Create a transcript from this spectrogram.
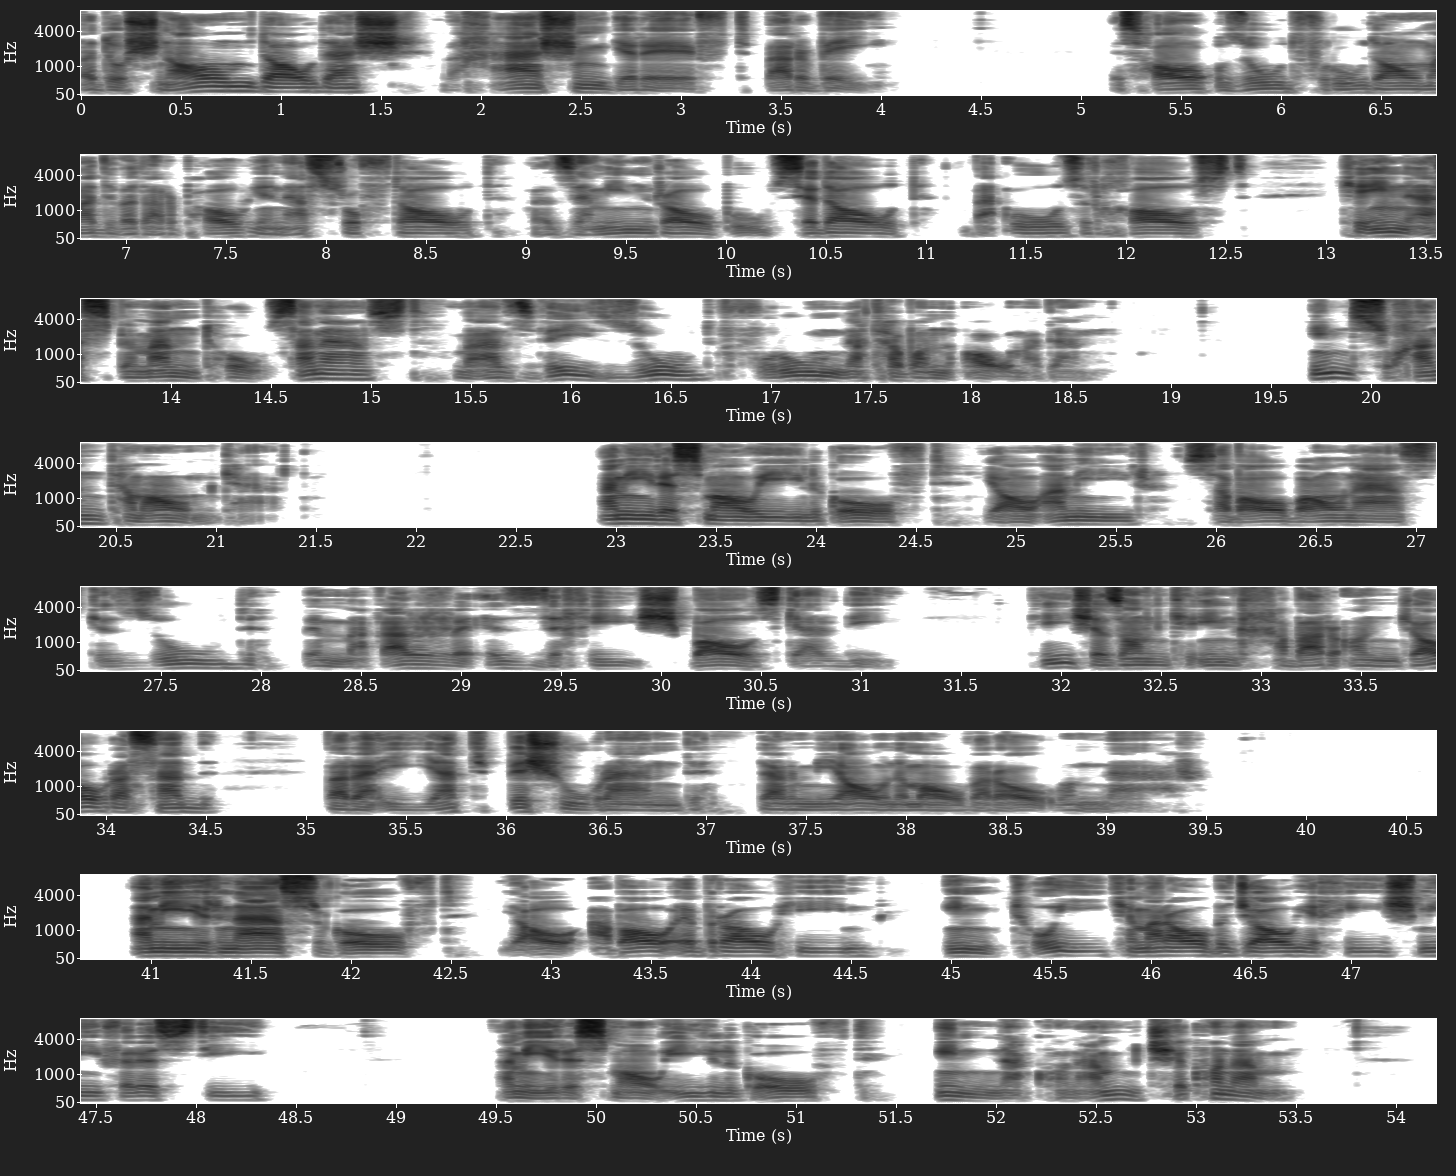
و دشنام دادش و خشم گرفت بر وی. اسحاق زود فرود آمد و در پای نصر افتاد و زمین را بوسه داد. و عذر خواست که این اسب من توسن است و از وی زود فرو نتوان آمدن. این سخن تمام کرد. امیر اسماعیل گفت یا امیر سباب آن است که زود به مقر عز خویش بازگردی. پیش از آن که این خبر آنجا رسد و رعیت بشورند در میان ماورا و نهر. امیر نصر گفت یا ابا ابراهیم این تویی که مرا به جای خیش میفرستی؟ امیر اسماعیل گفت این نکنم چه کنم؟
